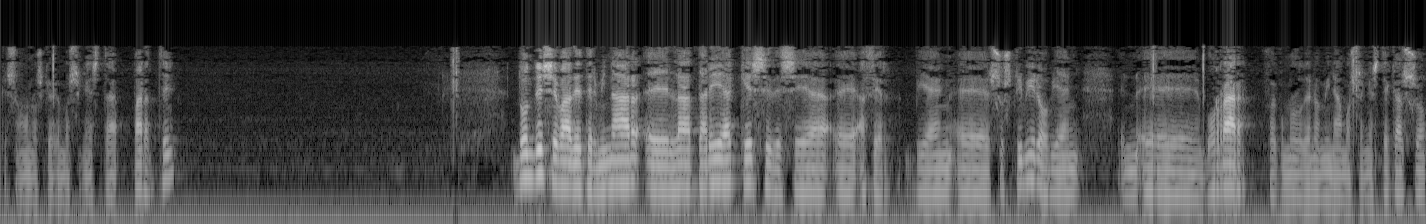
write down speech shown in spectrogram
que son los que vemos en esta parte, donde se va a determinar eh, la tarea que se desea eh, hacer, bien eh, suscribir o bien borrar, fue como lo denominamos en este caso,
